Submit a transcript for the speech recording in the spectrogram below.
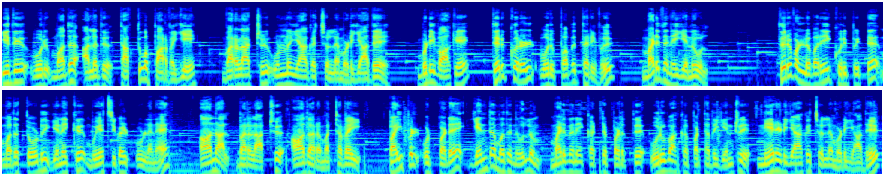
இது ஒரு மத அல்லது தத்துவ பார்வையே வரலாற்று உண்மையாக சொல்ல முடியாது. முடிவாக திருக்குறள் ஒரு பகுத்தறிவு மனிதநேய நூல். திருவள்ளுவரை குறிப்பிட்ட மதத்தோடு இணைக்க முயற்சிகள் உள்ளன ஆனால் வரலாற்று ஆதாரமற்றவை. பைபிள் உட்பட எந்த மத நூலும் மனிதனை கட்டுப்படுத்த உருவாக்கப்பட்டது என்று நேரடியாக சொல்ல முடியாது.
